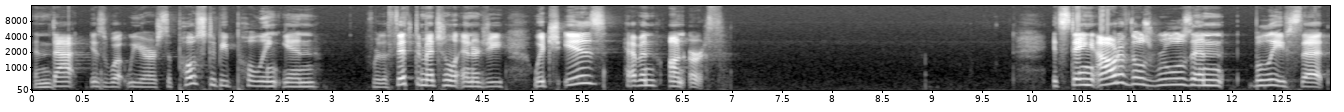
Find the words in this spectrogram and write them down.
and that is what we are supposed to be pulling in for the fifth dimensional energy, which is heaven on earth. It's staying out of those rules and beliefs that,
